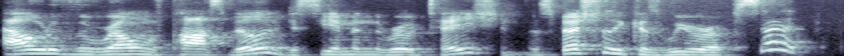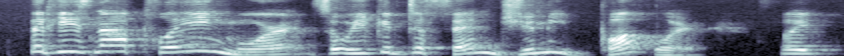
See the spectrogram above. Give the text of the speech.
out of the realm of possibility to see him in the rotation, especially because we were upset that he's not playing more so he could defend Jimmy Butler. Like,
